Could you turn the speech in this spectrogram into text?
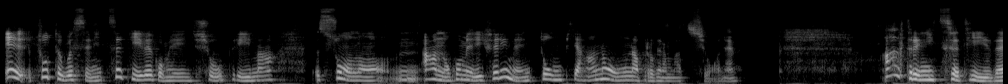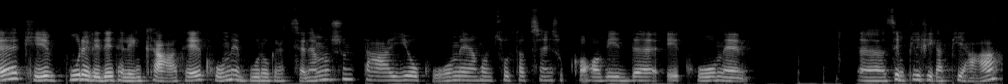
e tutte queste iniziative, come dicevo prima, sono, hanno come riferimento un piano o una programmazione. Altre iniziative che pure vedete elencate come burocrazia nel macentaio, come la consultazione su Covid e come eh, Semplifica PA,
